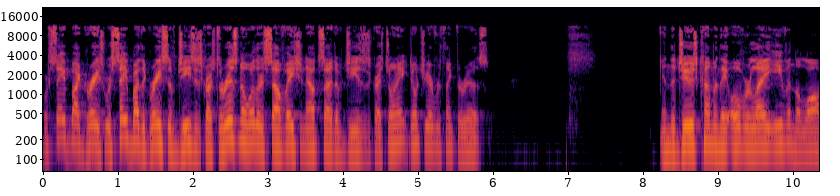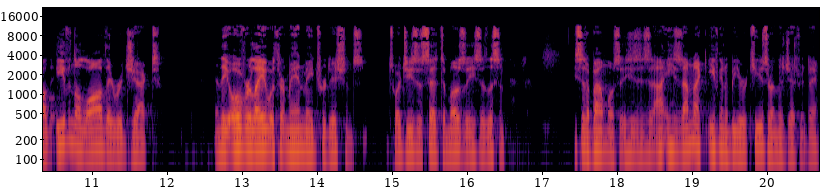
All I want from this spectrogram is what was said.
We're saved by grace. We're saved by the grace of Jesus Christ. There is no other salvation outside of Jesus Christ. Don't, don't you ever think there is? And the Jews come and they overlay even the law. Even the law they reject. And they overlay it with their man-made traditions. That's why Jesus said to Moses, he said, listen, he said about Moses, he said, he said I'm not even going to be your accuser on the judgment day.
